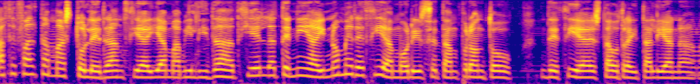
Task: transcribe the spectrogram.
Hace falta más tolerancia y amabilidad y él la tenía y no merecía morirse tan pronto, decía esta otra italiana.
